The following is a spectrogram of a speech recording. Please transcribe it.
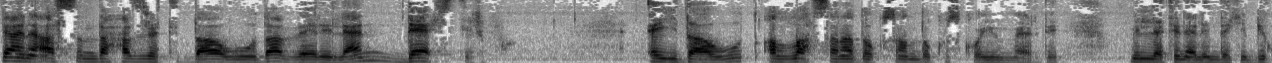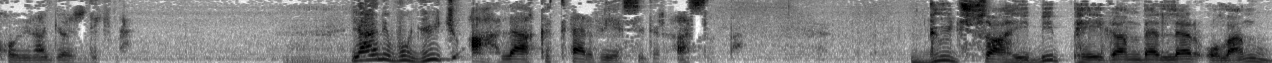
Yani aslında Hazreti Davud'a verilen derstir bu. Ey Davud Allah sana 99 koyun verdi. Milletin elindeki bir koyuna göz dikme. Yani bu güç ahlakı terbiyesidir aslında. Güç sahibi peygamberler olan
